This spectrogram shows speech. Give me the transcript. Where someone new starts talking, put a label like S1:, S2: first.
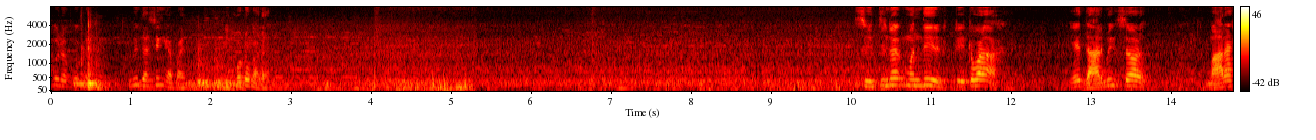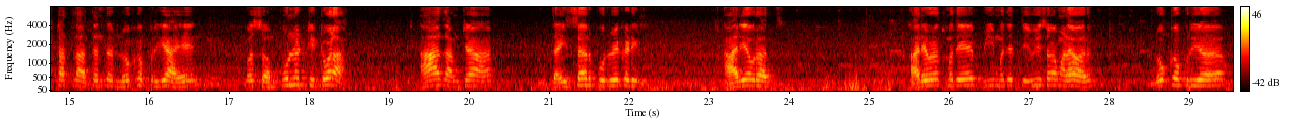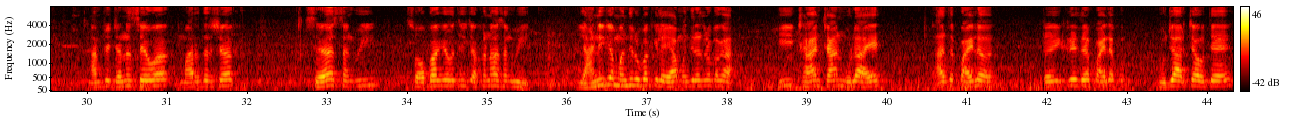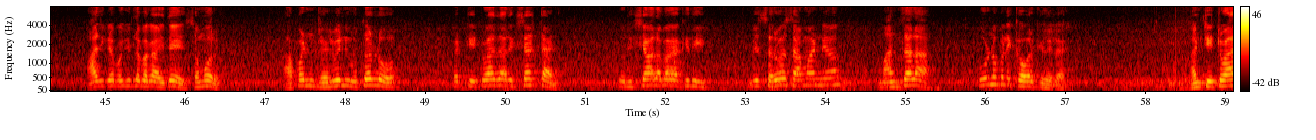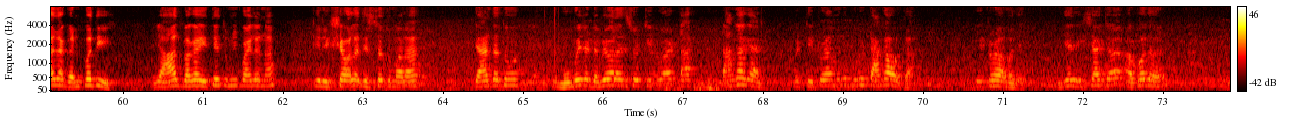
S1: नको नको तुम्ही दर्शन घ्या पाहिजे मी फोटो काढा. सिद्धिनाथ मंदिर टिटवाळा हे धार्मिक स्थळ. महाराष्ट्रातलं अत्यंत लोकप्रिय आहे व संपूर्ण टिटवाळा आज आमच्या दैसर पूर्वेकडील आर्यव्रत. आर्यव्रतमध्ये बीमध्ये तेविसाव्या माळ्यावर लोकप्रिय आमचे जनसेवक मार्गदर्शक श्रेयस संघवी सौभाग्यवती जखना संघवी यांनी जे मंदिर उभं केलं या मंदिराचं बघा ही छान छान मुलं आहे आज जर पाहिलं तर इकडे जर पाहिलं पूजा अर्चा होते. आहे आज इकडे बघितलं बघा इथे समोर आपण रेल्वेने उतरलो तर टिटवाळचा रिक्षा स्टँड. तो रिक्षावाला बघा किती म्हणजे सर्वसामान्य माणसाला पूर्णपणे कवर केलेलं आहे. आणि टिटवाळ्याचा गणपती. म्हणजे आज बघा इथे तुम्ही पाहिलं ना की रिक्षावाला दिसतो तुम्हाला. त्यानंतर तो मुंबईचा डबेवाला दिसतो टिटवाळा टा टांगा घ्या. पण टिटवाळ्यामध्ये पूर्ण टांगा होता टिटवाळामध्ये म्हणजे रिक्षाच्या अगोदर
